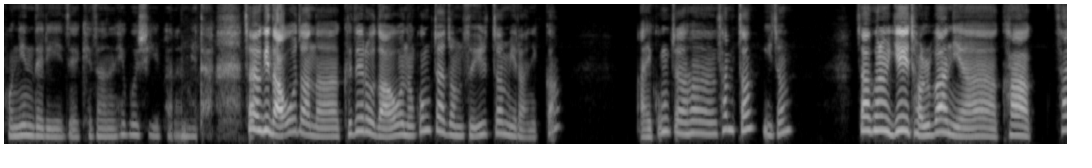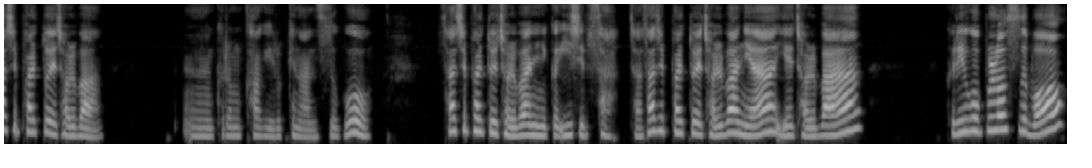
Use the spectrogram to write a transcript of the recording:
본인들이 이제 계산을 해보시기 바랍니다. 자, 여기 나오잖아. 그대로 나오는 공짜 점수 1점이라니까? 아니, 공짜 한 3점? 2점? 자, 그럼 얘 절반이야. 각 48도의 절반. 음, 그럼 각 이렇게는 안 쓰고 48도의 절반이니까 24. 자, 48도의 절반이야. 얘 절반. 그리고 플러스 뭐?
